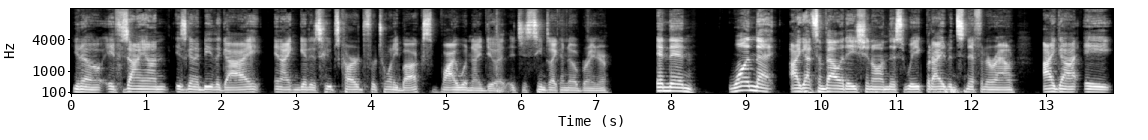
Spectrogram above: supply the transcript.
you know, if Zion is going to be the guy and I can get his hoops card for twenty bucks, why wouldn't I do it? It just seems like a no brainer. And then one that I got some validation on this week, but I had been sniffing around. I got a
